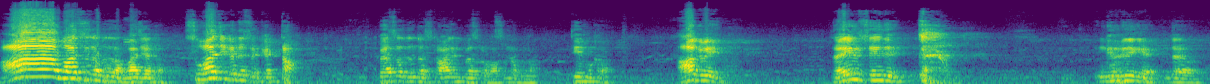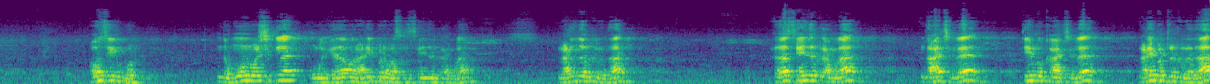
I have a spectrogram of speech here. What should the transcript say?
ஆ பாஜக பாஜக சிவாஜி கணேசன் கெட்டான். பேசுறது இந்த ஸ்டாலின் பேசுற வசனம் திமுக. ஆகவே தயவு செய்து இங்க இருக்கிறீங்க இந்த ஹவுசிங் போர்டு இந்த மூணு வருஷத்துல உங்களுக்கு ஏதாவது ஒரு அடிப்படை வசதி செய்திருக்காங்களா? நடந்திருக்கிறதா? ஏதாவது செய்திருக்காங்களா? இந்த ஆட்சியில் திமுக ஆட்சியில் நடைபெற்றிருக்கிறதா?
